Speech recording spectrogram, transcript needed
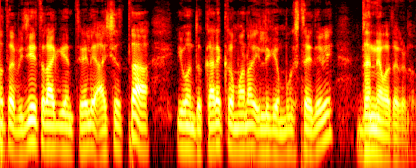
ಮತ್ತು ವಿಜೇತರಾಗಿ ಅಂತ ಹೇಳಿ ಆಶಿಸ್ತಾ ಈ ಒಂದು ಕಾರ್ಯಕ್ರಮವನ್ನು ಇಲ್ಲಿಗೆ ಮುಗಿಸ್ತಾ ಇದ್ದೀವಿ. ಧನ್ಯವಾದಗಳು.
